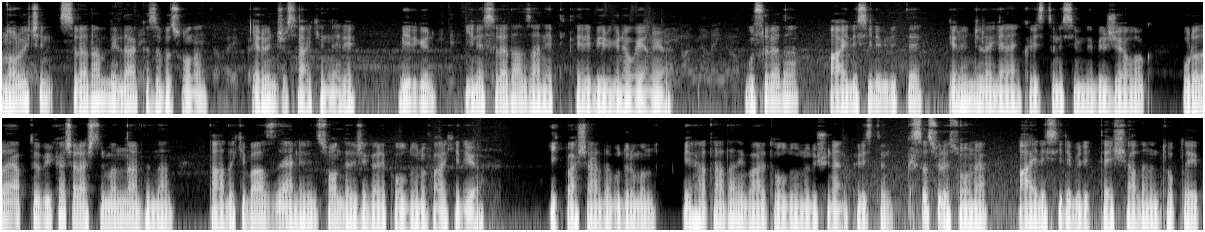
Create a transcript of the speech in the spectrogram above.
Norwich'in sıradan bir dağ kasabası olan Geringer sakinleri bir gün yine sıradan zannettikleri bir güne uyanıyor. Bu sırada ailesiyle birlikte Geringer'a gelen Kristen isimli bir jeolog burada yaptığı birkaç araştırmanın ardından dağdaki bazı değerlerin son derece garip olduğunu fark ediyor. İlk başlarda bu durumun bir hatadan ibaret olduğunu düşünen Kristen kısa süre sonra ailesiyle birlikte eşyalarını toplayıp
